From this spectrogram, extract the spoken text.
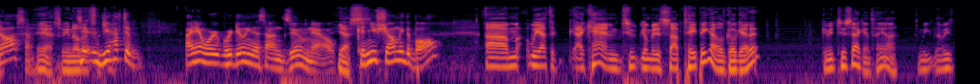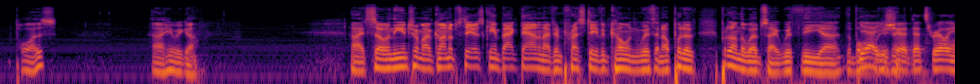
legit. awesome. Yes, we know do you have to? I know we're we're doing this on Zoom now. Yes. Can you show me the ball? Um, we have to. I can. To, you want me to stop taping? I'll go get it. Give me two seconds. Hang on. Let me let me pause. Here we go. All right. So in the interim, I've gone upstairs, came back down, and I've impressed David Cohen with, and I'll put a put it on the website with the uh, the ball. yeah, What you think? should. That's really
